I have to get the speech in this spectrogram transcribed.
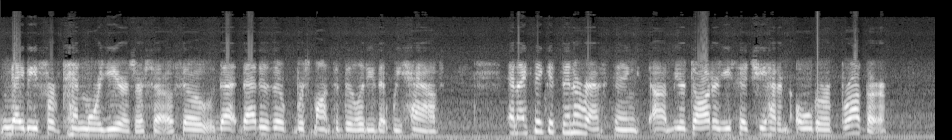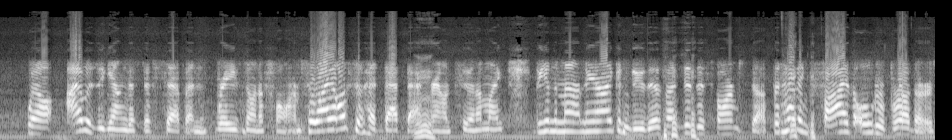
maybe for ten more years or so. So that that is a responsibility that we have. And I think it's interesting. Um, your daughter, you said she had an older brother. Well, I was the youngest of seven, raised on a farm. So I also had that hmm. background mm. too. And I'm like, being the mountaineer, I can do this. I did this farm stuff. But having five older brothers,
